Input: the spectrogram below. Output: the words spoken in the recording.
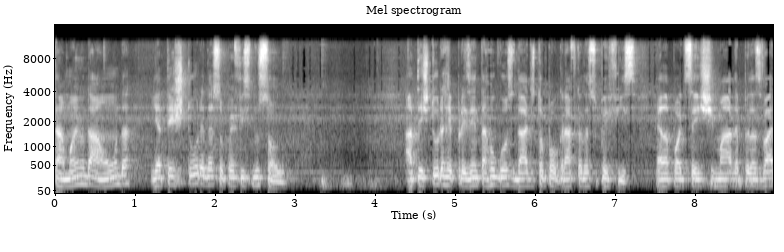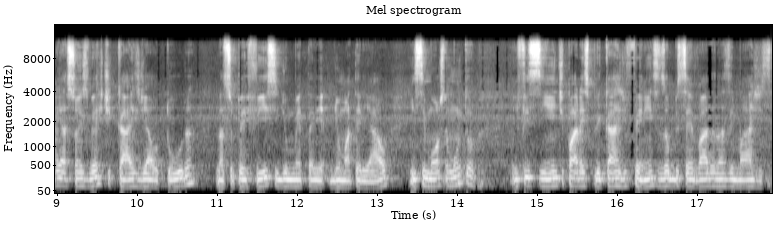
tamanho da onda e a textura da superfície do solo. A textura representa a rugosidade topográfica da superfície. Ela pode ser estimada pelas variações verticais de altura na superfície de um, material e se mostra muito eficiente para explicar as diferenças observadas nas imagens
